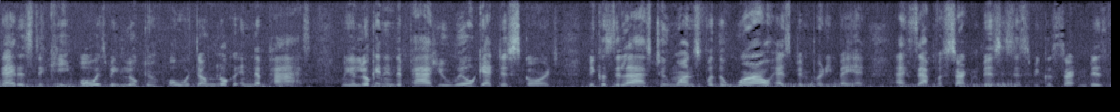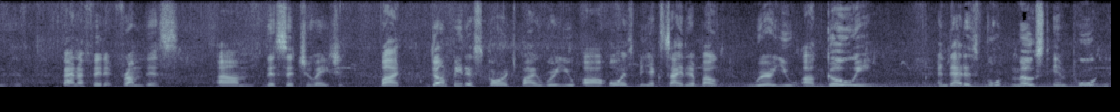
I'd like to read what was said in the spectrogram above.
That is the key. Always be looking forward. Don't look in the past. When you're looking in the past, you will get discouraged because the last two months for the world has been pretty bad, except for certain businesses because certain businesses benefited from this um, this situation. But don't be discouraged by where you are. Always be excited about where you are going. And that is most important.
